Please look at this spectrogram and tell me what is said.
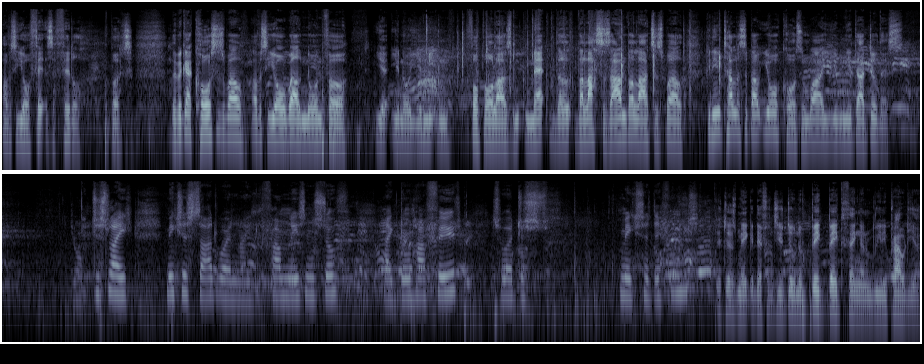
obviously you're fit as a fiddle. But the bigger course as well. Obviously you're well known for you, you know you're meeting footballers, met the, the lasses and the lads as well. Can you tell us about your course and why you and your dad do this? Just like makes us sad when like families and stuff like don't have food, so it just makes a difference. It does make a difference. You're doing a big, big thing, and I'm really proud of you.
